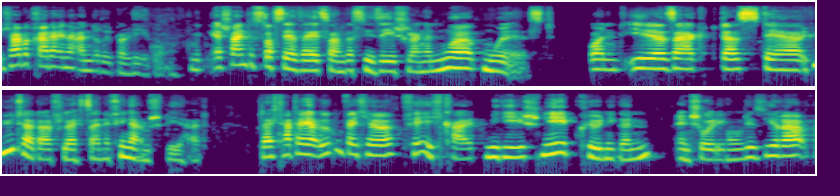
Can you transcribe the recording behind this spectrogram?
Ich habe gerade eine andere Überlegung. Mir erscheint es doch sehr seltsam, dass die Seeschlange nur Gmul ist. Und ihr sagt, dass der Hüter da vielleicht seine Finger im Spiel hat. Vielleicht hat er ja irgendwelche Fähigkeiten, wie die Schneekönigin, Entschuldigung, Lysira,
